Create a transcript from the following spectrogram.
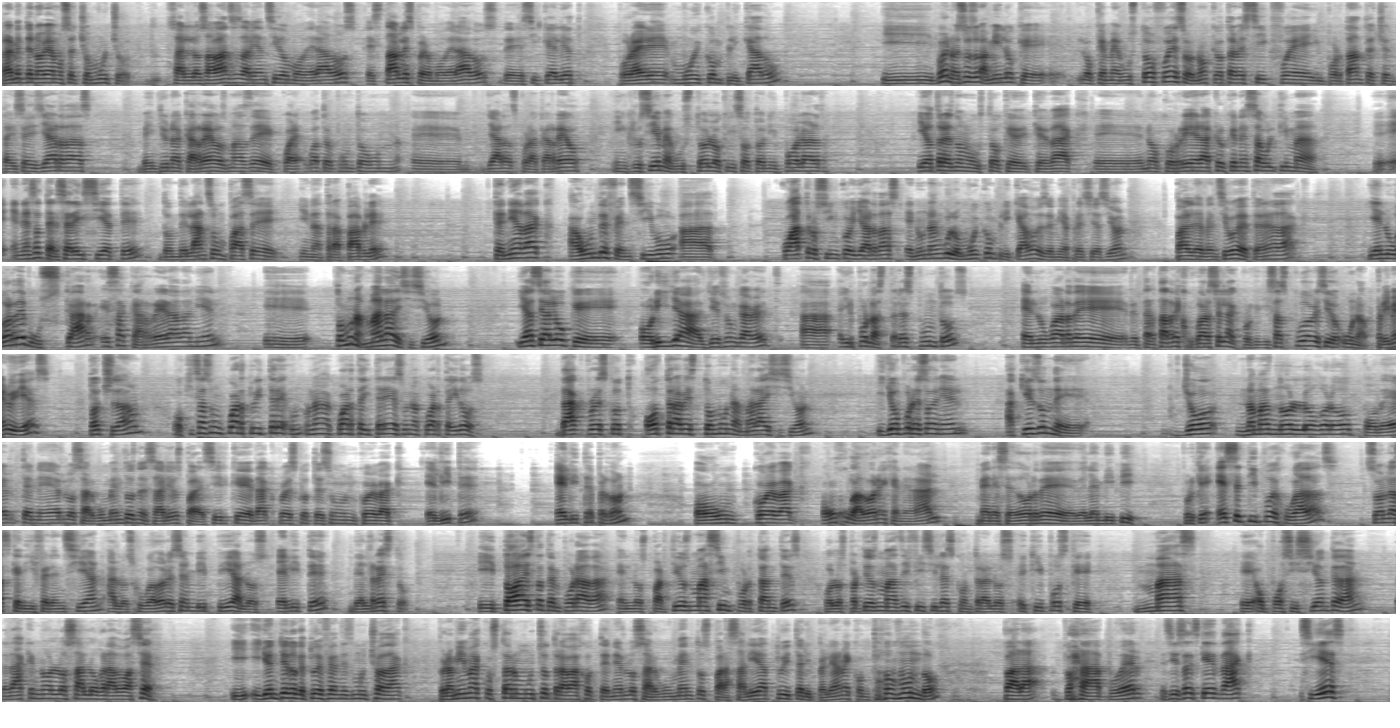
realmente no habíamos hecho mucho. O sea, los avances habían sido moderados, estables pero moderados, de Zeke Elliott por aire muy complicado. Y bueno, eso es a mí lo que, lo que me gustó fue eso, ¿no? Que otra vez Zeke fue importante, 86 yardas, 21 acarreos, más de 4.1 eh, yardas por acarreo. Inclusive me gustó lo que hizo Tony Pollard. Y otra vez no me gustó que, que Dak eh, no corriera. Creo que en esa última en esa tercera y siete, donde lanza un pase inatrapable, tenía Dak a un defensivo a 4 o 5 yardas en un ángulo muy complicado desde mi apreciación para el defensivo de tener a Dak. Y en lugar de buscar esa carrera, Daniel, eh, toma una mala decisión y hace algo que orilla a Jason Garrett a ir por las 3 puntos en lugar de, de tratar de jugársela, porque quizás pudo haber sido una, primero y 10, touchdown, o quizás un cuarto y tres, una cuarta y tres, una cuarta y dos. Dak Prescott otra vez toma una mala decisión. Y yo por eso, Daniel, aquí es donde yo nada más no logro poder tener los argumentos necesarios para decir que Dak Prescott es un quarterback elite, élite, perdón, o un quarterback o un jugador en general merecedor del MVP. Porque ese tipo de jugadas son las que diferencian a los jugadores MVP, a los élite del resto. Y toda esta temporada, en los partidos más importantes o los partidos más difíciles contra los equipos que más eh, oposición te dan, Dak no los ha logrado hacer. Y, yo entiendo que tú defendes mucho a Dak, pero a mí me va a costar mucho trabajo tener los argumentos para salir a Twitter y pelearme con todo el mundo para, para poder decir, ¿sabes qué? Dak sí es,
